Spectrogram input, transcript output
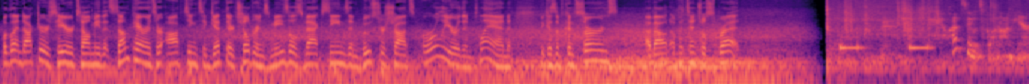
Well, Glenn, doctors here tell me that some parents are opting to get their children's measles vaccines and booster shots earlier than planned because of concerns about a potential spread. Let's see what's going on here.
